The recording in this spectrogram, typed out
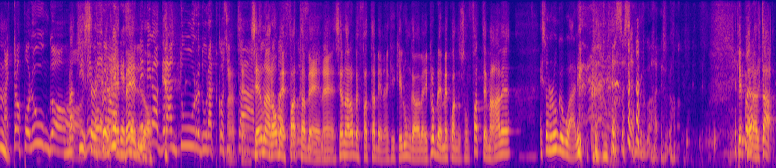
Ma è troppo lungo! Ma chi se ne frega, è sia- bello. Nemmeno a Grand Tour dura così Ah, tanto. Se una roba è fatta così. bene, se una roba è fatta bene, anche che è lunga va bene. Il problema è quando sono fatte male, E sono lunghe uguali. È sempre uguale, però. che poi in realtà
